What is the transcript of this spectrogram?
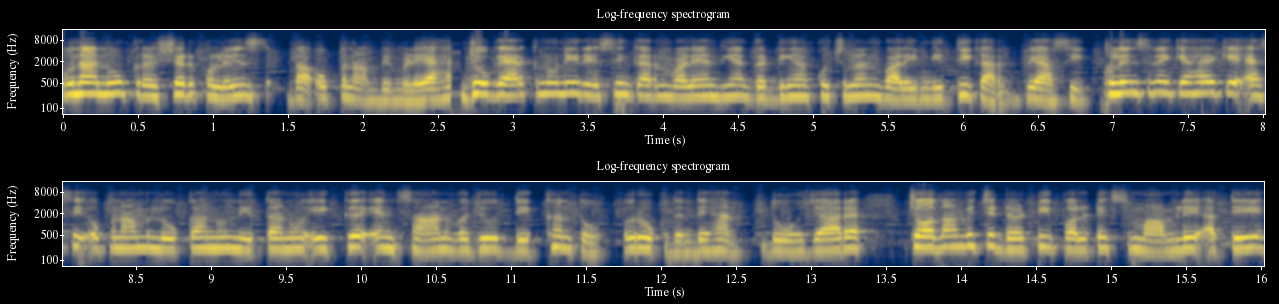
ਉਹਨਾਂ ਨੂੰ ਕ੍ਰਸ਼ਰ ਕੋਲਿੰਸ ਦਾ ਉਪਨਾਮ ਵੀ ਮਿਲਿਆ ਹੈ, ਜੋ ਗੈਰ ਕਾਨੂੰਨੀ ਰੇਸਿੰਗ ਕਰਨ ਵਾਲਿਆਂ ਦੀਆਂ ਗੱਡੀਆਂ ਕੁਚਲਣ ਵਾਲੀ ਨੀਤੀ ਕਾਰਨ ਪਿਆ ਸੀ। ਕੋਲਿੰਸ ਨੇ ਕਿਹਾ ਹੈ ਕਿ ਐਸੇ ਉਪਨਾਮ ਲੋਕਾਂ ਨੂੰ, ਨੇਤਾ ਨੂੰ ਇੱਕ ਇਨਸਾਨ ਵਜੋਂ ਦੇਖਣ ਤੋਂ ਰੋਕ ਦਿੰਦੇ ਹਨ। 2014 ਵਿੱਚ ਡਰਟੀ ਪੋਲਿਟਿਕਸ ਮਾਮਲੇ ਅਤੇ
